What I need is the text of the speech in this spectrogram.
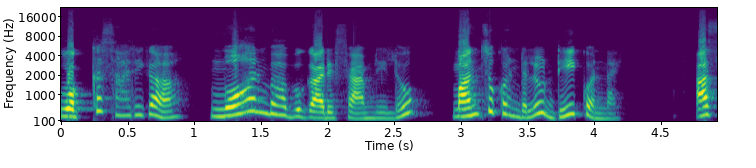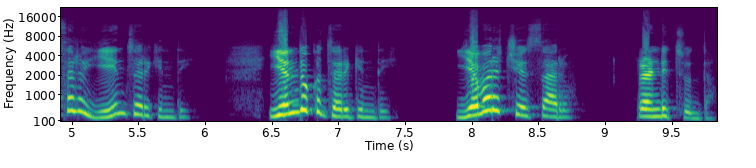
ఒక్కసారిగా మోహన్ బాబు గారి ఫ్యామిలీలో మంచుకొండలు ఢీకొన్నాయి అసలు ఏం జరిగింది? ఎందుకు జరిగింది? ఎవరు చేశారు? రండి చూద్దాం.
